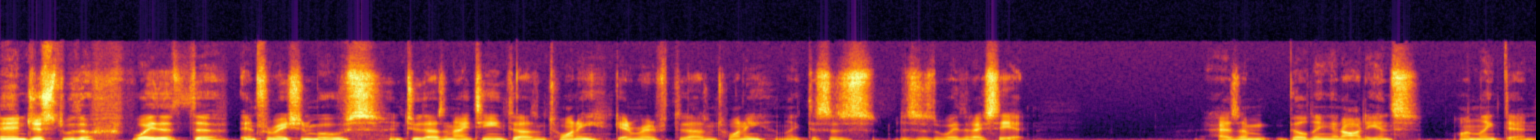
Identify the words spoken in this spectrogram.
And just with the way that the information moves in 2019, 2020, getting ready for 2020, like this is this is the way that I see it. As I'm building an audience on LinkedIn,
